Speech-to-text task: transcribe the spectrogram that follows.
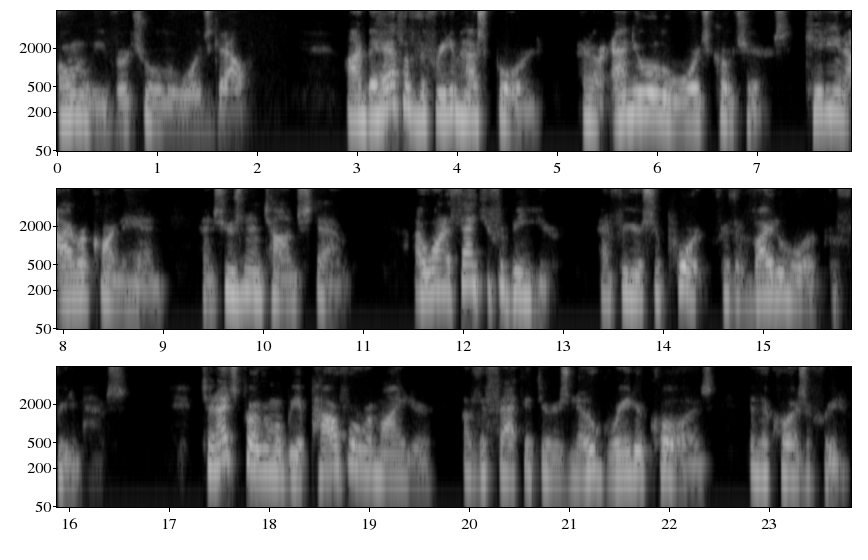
only virtual awards gala. On behalf of the Freedom House Board and our annual awards co-chairs, Kitty and Ira Carnahan and Susan and Tom Stout, I want to thank you for being here and for your support for the vital work of Freedom House. Tonight's program will be a powerful reminder of the fact that there is no greater cause than the cause of freedom.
